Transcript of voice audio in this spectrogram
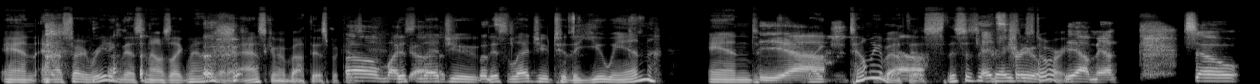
and and I started reading this and I was like, man, I gotta ask him about this because Oh this led you That's- this led you to the UN and Yeah. like tell me about Yeah. this. This is a it's crazy true. story. Yeah, man. So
